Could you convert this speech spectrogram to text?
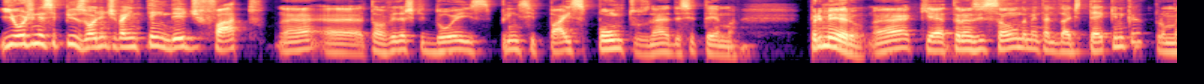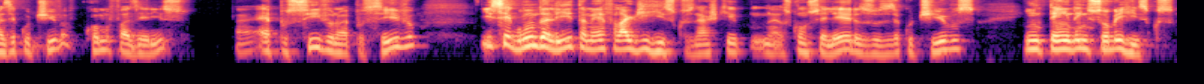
E hoje nesse episódio a gente vai entender de fato, né, eh, talvez acho que dois principais pontos né, desse tema. Primeiro, né, que é a transição da mentalidade técnica para uma executiva, como fazer isso. Né, É possível, não é possível? E segundo ali também é falar de riscos. Né? Acho que né, os conselheiros, os executivos entendem sobre riscos.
